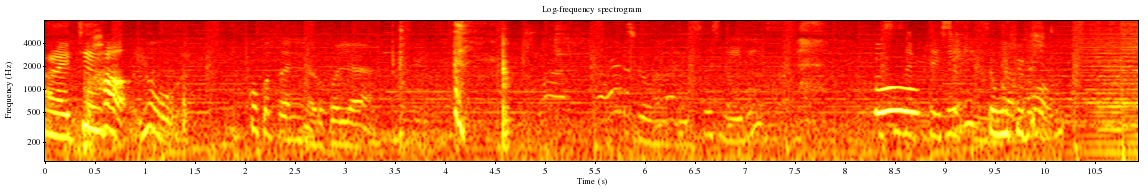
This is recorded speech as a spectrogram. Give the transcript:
All right, cheers. Ha, yo. Kokotani na rokola. So this is ladies. Oh. This is a place So we should.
